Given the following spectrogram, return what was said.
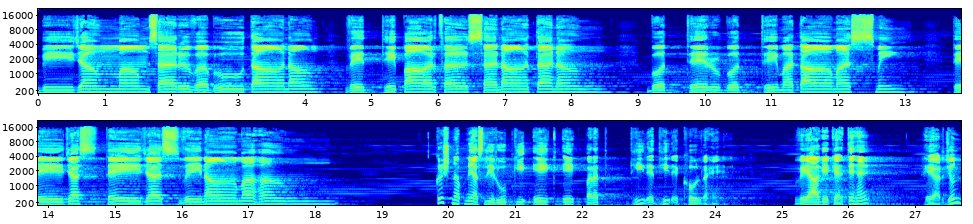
बीजम माम सर्वभूतानां, विद्धि पार्थ सनातनम बुद्धिर्बुद्धिमतामस्मि तेजस तेजस्विनामहम कृष्ण अपने असली रूप की एक एक परत धीरे धीरे खोल रहे हैं। वे आगे कहते हैं, हे अर्जुन,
